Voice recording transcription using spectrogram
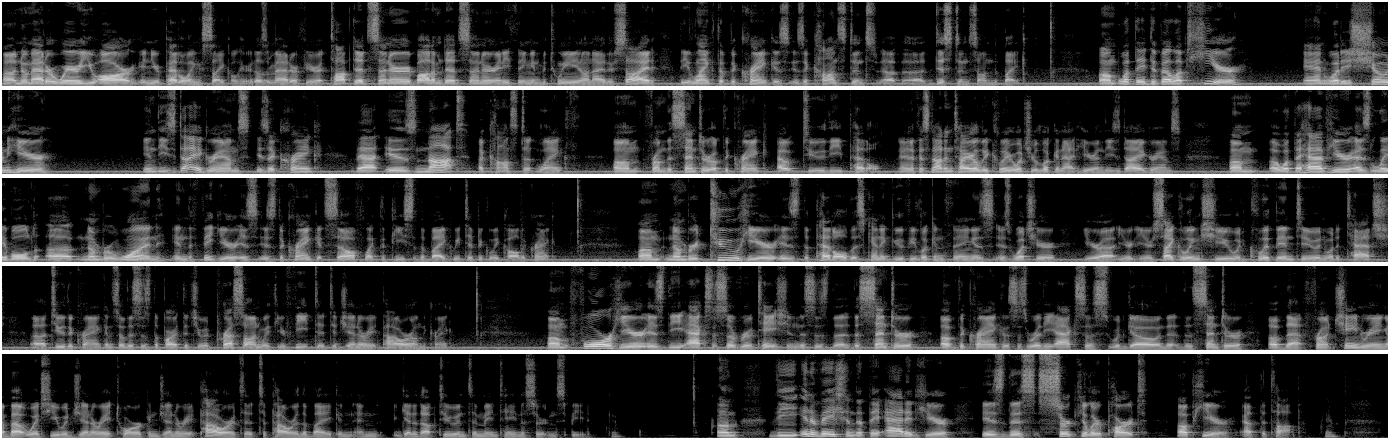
Uh, no matter where you are in your pedaling cycle here. It doesn't matter if you're at top dead center, bottom dead center, anything in between on either side, the length of the crank is, is a constant uh, uh distance on the bike. Um, what they developed here, and what is shown here in these diagrams, is a crank that is not a constant length, um, from the center of the crank out to the pedal. And if it's not entirely clear what you're looking at here in these diagrams, um, uh, what they have here as labeled uh, number one in the figure is, is the crank itself, like the piece of the bike we typically call the crank. Um, number two here is the pedal. This kind of goofy looking thing is, is what your, your, uh, your, your cycling shoe would clip into and would attach uh, to the crank. And so this is the part that you would press on with your feet to, to generate power on the crank. Um, four here is the axis of rotation. This is the, the center of the crank. This is where the axis would go and the, the center of that front chainring about which you would generate torque and generate power to, to power the bike and, and get it up to and to maintain a certain speed. Okay. Um, the innovation that they added here is this circular part up here at the top. Okay.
